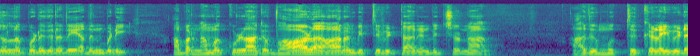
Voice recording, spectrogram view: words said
சொல்லப்படுகிறதே. அதன்படி அவர் நமக்குள்ளாக வாழ ஆரம்பித்து விட்டார் என்று சொன்னால் அது முத்துக்களை விட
